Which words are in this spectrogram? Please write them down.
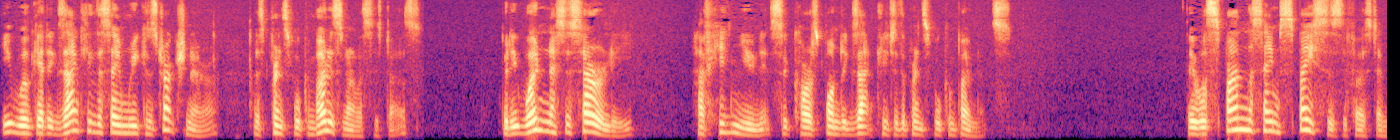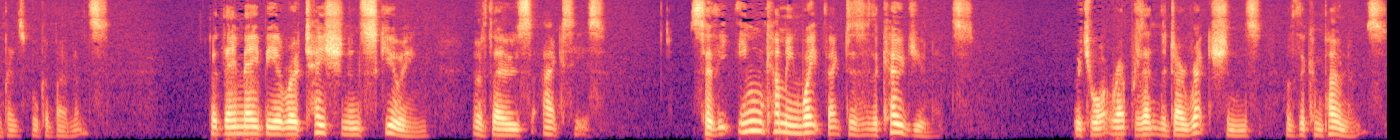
It will get exactly the same reconstruction error as principal components analysis does, but it won't necessarily have hidden units that correspond exactly to the principal components. They will span the same space as the first n principal components, but they may be a rotation and skewing of those axes. So the incoming weight vectors of the code units, which what represent the directions of the components,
